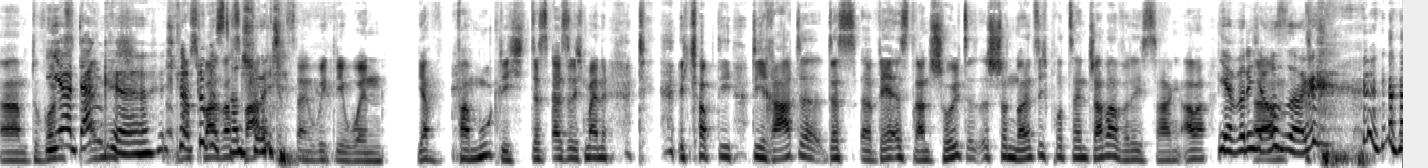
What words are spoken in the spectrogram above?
Ähm, du wolltest Ja, danke. Ich glaube, du war- bist was dran war schuld. jetzt dein Weekly Win? Ja, vermutlich. Das, also ich meine, ich glaube, die, die Rate, das, äh, wer ist dran schuld, das ist schon 90% Jabba, würde ich sagen. Aber Ja, würde ich auch Ähm,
